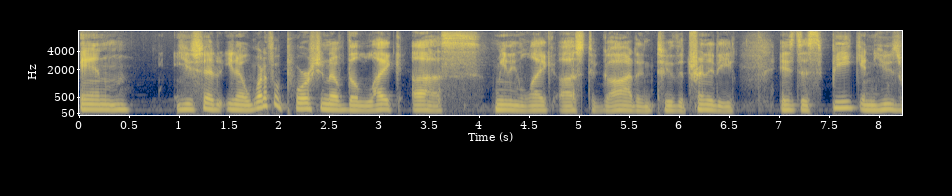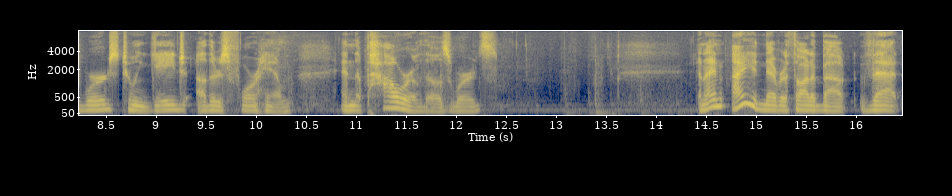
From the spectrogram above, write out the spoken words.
and you said you know what if a portion of the like us meaning like us to God and to the Trinity is to speak and use words to engage others for him and the power of those words and I, I had never thought about that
